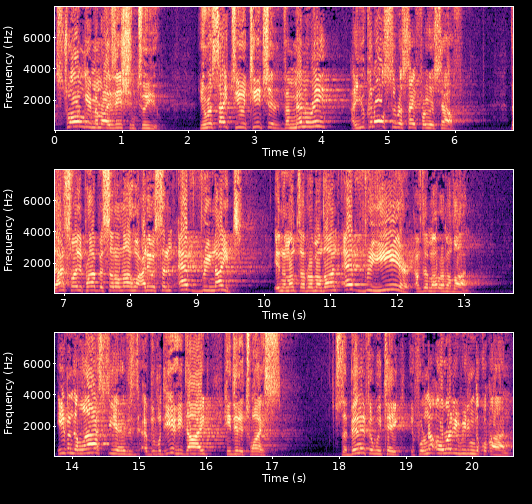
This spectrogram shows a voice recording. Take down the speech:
stronger memorization to you. You recite to your teacher from memory, and you can also recite for yourself. That's why the Prophet ﷺ every night in the month of Ramadan, every year of the month Ramadan, even the last year, of the year he died, he did it twice. So the benefit we take, if we're not already reading the Quran,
